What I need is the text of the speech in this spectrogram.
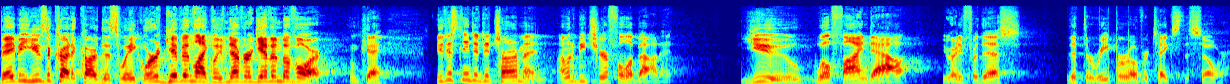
Baby, use a credit card this week. We're giving like we've never given before. Okay? You just need to determine. I want to be cheerful about it you will find out, you ready for this? That the reaper overtakes the sower.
